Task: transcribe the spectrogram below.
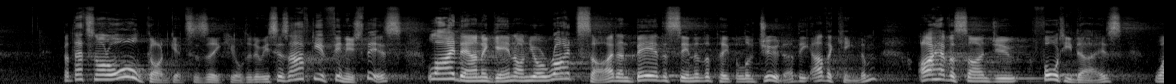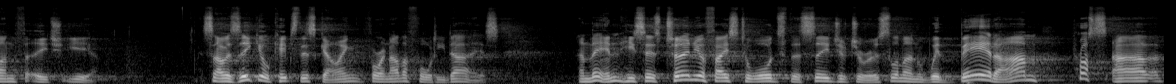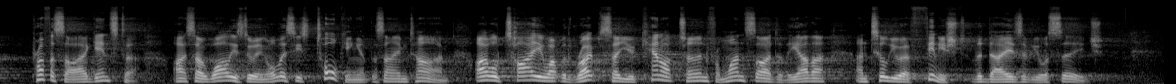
But that's not all God gets Ezekiel to do. He says, After you finish this, lie down again on your right side and bear the sin of the people of Judah, the other kingdom. I have assigned you 40 days, one for each year. So Ezekiel keeps this going for another 40 days. And then he says, Turn your face towards the siege of Jerusalem and with bared arm pros- uh, prophesy against her. Uh, so while he's doing all this, he's talking at the same time. I will tie you up with ropes so you cannot turn from one side to the other until you have finished the days of your siege.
